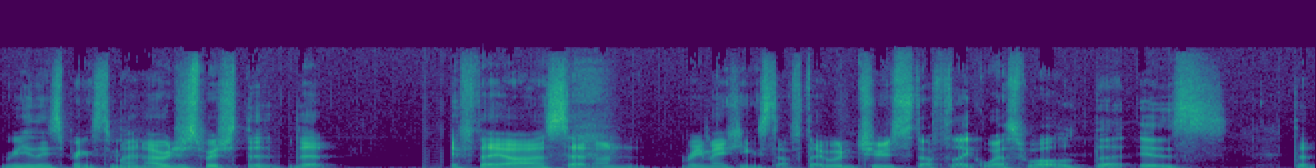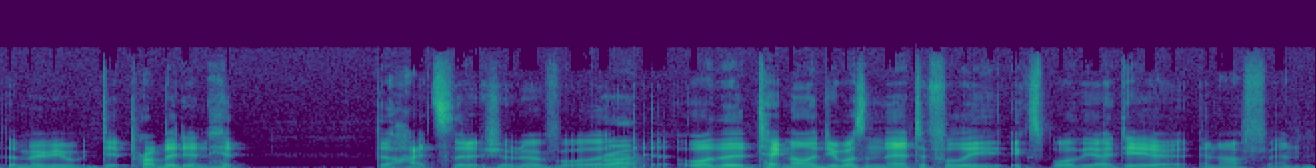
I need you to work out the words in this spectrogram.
really springs to mind. I would just wish that that if they are set on remaking stuff, they would choose stuff like Westworld that is that the movie did, probably didn't hit the heights that it should have, or Right. or the technology wasn't there to fully explore the idea enough. And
